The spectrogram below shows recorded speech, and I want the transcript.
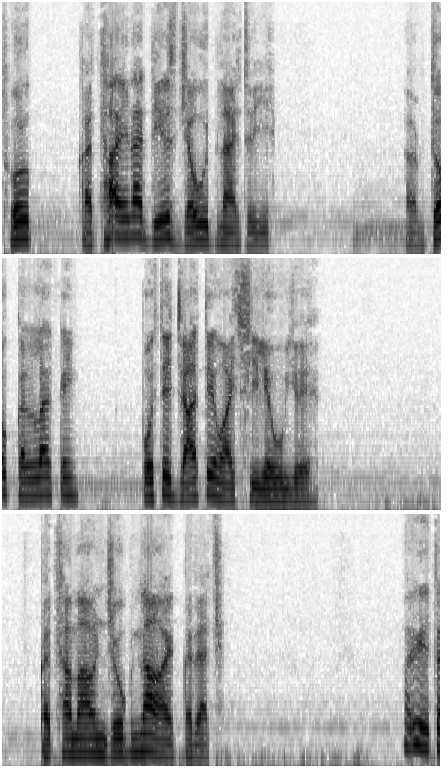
થોડુંક કથા એના દિવસ જવું જ ના જોઈએ. અડધો કલાક કંઈક પોતે જાતે વાંચી લેવું જોઈએ. કથામાં જોગ ના હોય કદાચ. એ તો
